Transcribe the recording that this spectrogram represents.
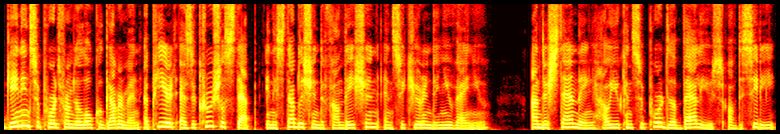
Gaining support from the local government appeared as a crucial step in establishing the foundation and securing the new venue. Understanding how you can support the values of the city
